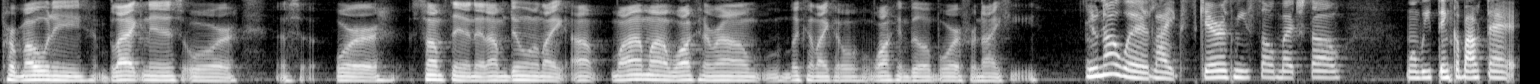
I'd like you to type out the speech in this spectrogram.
promoting blackness or or something that I'm doing, like i why am I walking around looking like a walking billboard for Nike? You know what like scares me so much though when we think about that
